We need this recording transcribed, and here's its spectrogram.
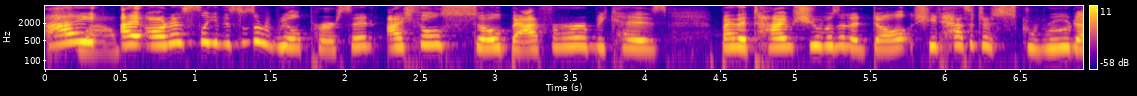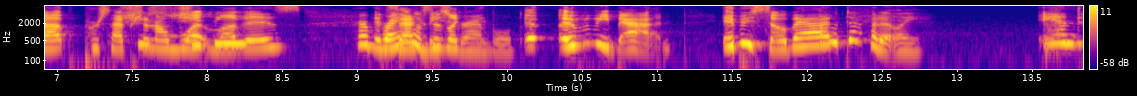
I Wow. I honestly this was a real person. I feel so bad for her because by the time she was an adult, she'd have such a screwed up perception on what she'd love is. Her brain would be is, like, scrambled. It, it would be bad. It'd be so bad. oh, definitely. And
